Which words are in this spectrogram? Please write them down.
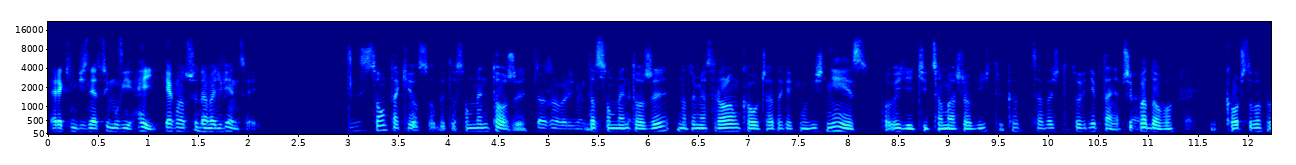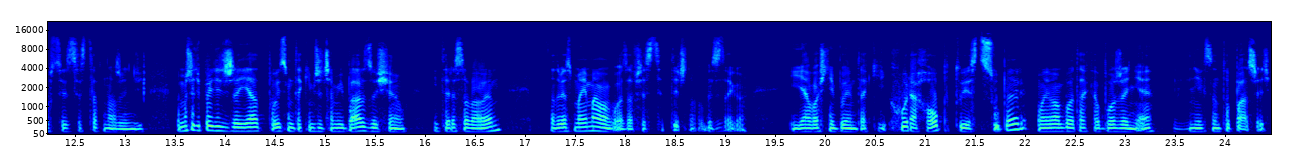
rekin biznesu i mówi, hej, jak mam sprzedawać Mhm. więcej? Są takie osoby, to są mentorzy. To są bardziej To mentorzy, są mentorzy, natomiast rolą coacha, tak jak mówisz, nie jest powiedzieć ci, co masz robić, tylko zadać odpowiednie pytania. Przykładowo, tak. coach to po prostu jest zestaw narzędzi. To muszę ci powiedzieć, że ja powiedzmy takimi rzeczami bardzo się interesowałem, natomiast moja mama była zawsze sceptyczna wobec Mhm. tego. I ja właśnie byłem taki hura hop, tu jest super, a moja mama była taka, Boże nie, Mhm. nie chcę to patrzeć.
